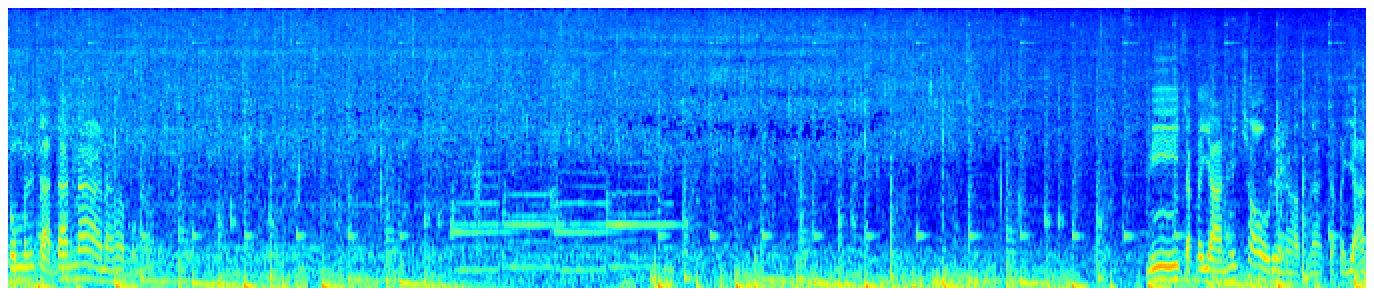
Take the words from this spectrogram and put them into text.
ชมบรรยากาศด้านหน้านะครับผม มีจักรยานให้เช่าด้วยนะครับนะจักรยาน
